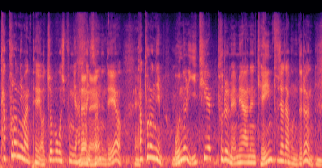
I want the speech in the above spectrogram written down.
탁프로님한테 여쭤보고 싶은 게 하나 네네. 있었는데요. 네. 탁프로님 오늘 ETF를 매매하는 개인 투자자분들은 음.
